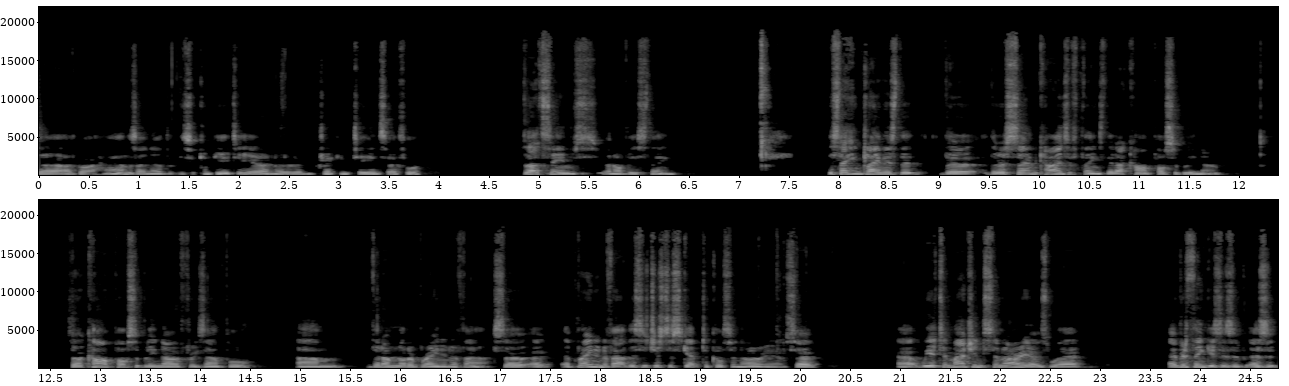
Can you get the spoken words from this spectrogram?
uh, I've got hands. I know that there's a computer here. I know that I'm drinking tea and so forth. So that seems an obvious thing. The second claim is that there, there are certain kinds of things that I can't possibly know. So I can't possibly know, for example, um, that I'm not a brain in a vat. So a, a, brain in a vat, this is just a skeptical scenario. So uh, we had to imagine scenarios where everything is as, as,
